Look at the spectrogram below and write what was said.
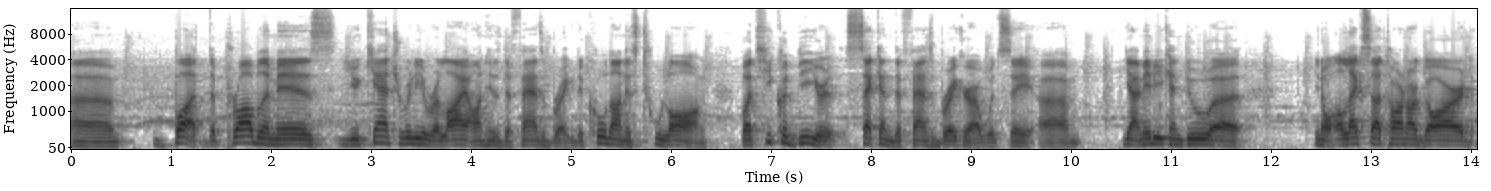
Um, but the problem is you can't really rely on his defense break. The cooldown is too long. But he could be your second defense breaker, I would say. Um, yeah, maybe you can do uh, you know, Alexa, Taranor Guard,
